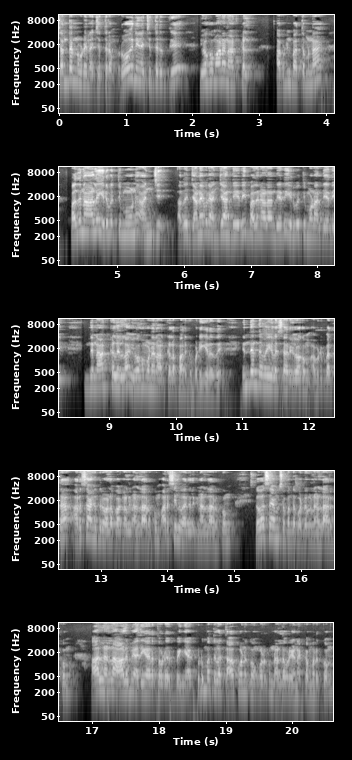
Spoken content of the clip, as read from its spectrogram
சந்திரனுடைய நட்சத்திரம். ரோகிணி நட்சத்திரத்துக்கு யோகமான நாட்கள் அப்படின்னு பார்த்தோம்னா பதினாலு இருபத்தி மூணு அஞ்சு. அது ஜனவரி அஞ்சாம் தேதி பதினாலாம் தேதி இருபத்தி மூணாம் தேதி. இந்த நாட்கள் எல்லாம் யோகமான நாட்களாக பார்க்கப்படுகிறது. எந்தெந்த வகையில் சார் யோகம் அப்படி பார்த்தா அரசாங்கத்தில் வேலை பார்க்கறவங்களுக்கு நல்லாயிருக்கும் அரசியல்வாதிகளுக்கு நல்லாயிருக்கும் விவசாயம் சம்மந்தப்பட்டவங்களுக்கு நல்லாயிருக்கும் ஆள் நல்ல ஆளுமை அதிகாரத்தோடு இருப்பீங்க. குடும்பத்தில் தாப்பனுக்கும் உங்களுக்கும் நல்ல ஒரு இணக்கம் இருக்கும்.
